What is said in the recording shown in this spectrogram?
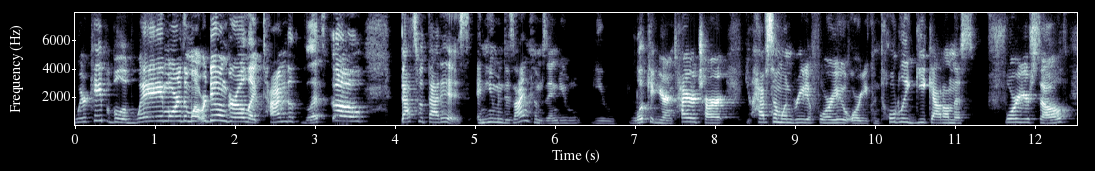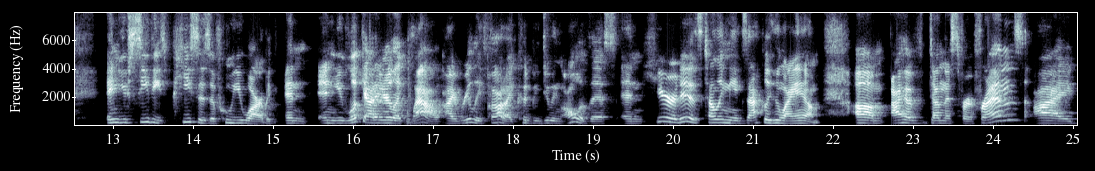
we're capable of way more than what we're doing, girl. Like time to let's go." That's what that is. And human design comes in. You you look at your entire chart you have someone read it for you or you can totally geek out on this for yourself and you see these pieces of who you are. And and you look at it and you're like wow i really thought i could be doing all of this and here it is telling me exactly who i am. Um, i have done this for friends. I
